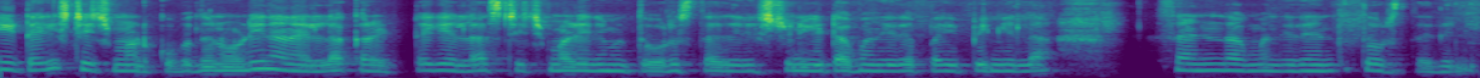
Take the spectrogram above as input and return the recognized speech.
ನೀಟಾಗಿ ಸ್ಟಿಚ್ ಮಾಡ್ಕೋಬೋದು. ನೋಡಿ ನಾನೆಲ್ಲ ಕರೆಕ್ಟಾಗಿ ಎಲ್ಲ ಸ್ಟಿಚ್ ಮಾಡಿ ನಿಮಗೆ ತೋರಿಸ್ತಾ ಇದ್ದೀನಿ. ಎಷ್ಟು ನೀಟಾಗಿ ಬಂದಿದೆ ಪೈಪಿಂಗ್ ಎಲ್ಲ. ಸಣ್ಣದಾಗಿ ಬಂದಿದೆ ಅಂತ ತೋರಿಸ್ತಾ ಇದ್ದೀನಿ.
